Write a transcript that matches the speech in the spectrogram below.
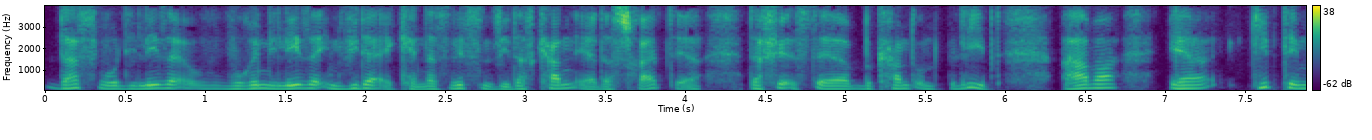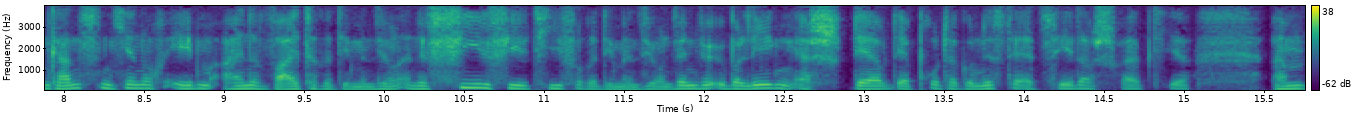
das, wo die Leser, worin die Leser ihn wiedererkennen. Das wissen sie, das kann er, das schreibt er. Dafür ist er bekannt und beliebt. Aber er gibt dem Ganzen hier noch eben eine weitere Dimension, eine viel, viel tiefere Dimension. Wenn wir überlegen, er, der, der Protagonist, der Erzähler schreibt hier, ähm,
